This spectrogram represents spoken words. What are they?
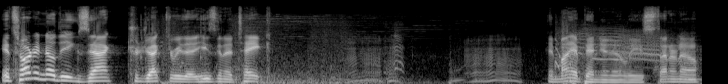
It's hard to know the exact trajectory that he's going to take. In my opinion, at least. I don't know.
